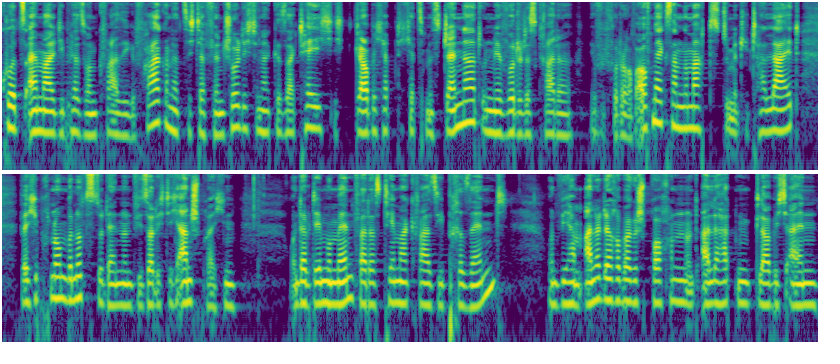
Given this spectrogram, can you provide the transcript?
kurz einmal die Person quasi gefragt und hat sich dafür entschuldigt und hat gesagt, hey, ich, ich glaube, ich habe dich jetzt misgendert und mir wurde das gerade, ich wurde darauf aufmerksam gemacht, es tut mir total leid. Welche Pronomen benutzt du denn und wie soll ich dich ansprechen? Und ab dem Moment war das Thema quasi präsent und wir haben alle darüber gesprochen und alle hatten, glaube ich, ein,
